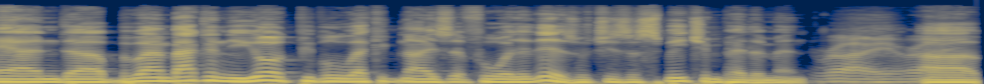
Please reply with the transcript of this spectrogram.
and uh, but when I'm back in New York people recognize it for what it is which is a speech impediment Right. Right. uh,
